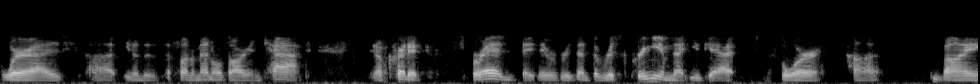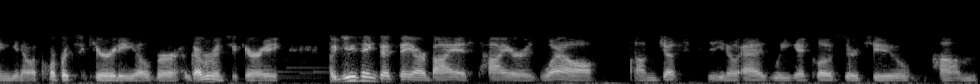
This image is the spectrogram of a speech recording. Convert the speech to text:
whereas uh, you know the, the, fundamentals are intact. You know, credit spreads they, they represent the risk premium that you get for uh, buying you know a corporate security over a government security. I do you think that they are biased higher as well. Um, just you know as we get closer to um,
